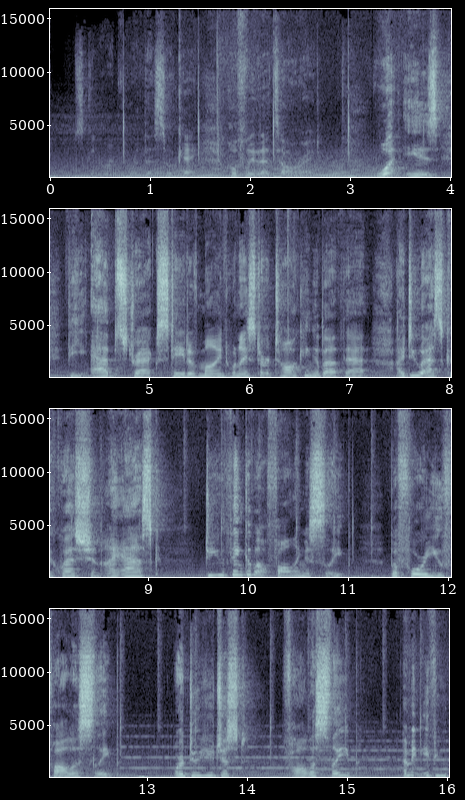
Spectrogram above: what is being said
I'm just to record this, okay? Hopefully that's all right. What is the abstract state of mind? When I start talking about that, I do ask a question. I ask, do you think about falling asleep before you fall asleep? Or do you just fall asleep? I mean, if you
